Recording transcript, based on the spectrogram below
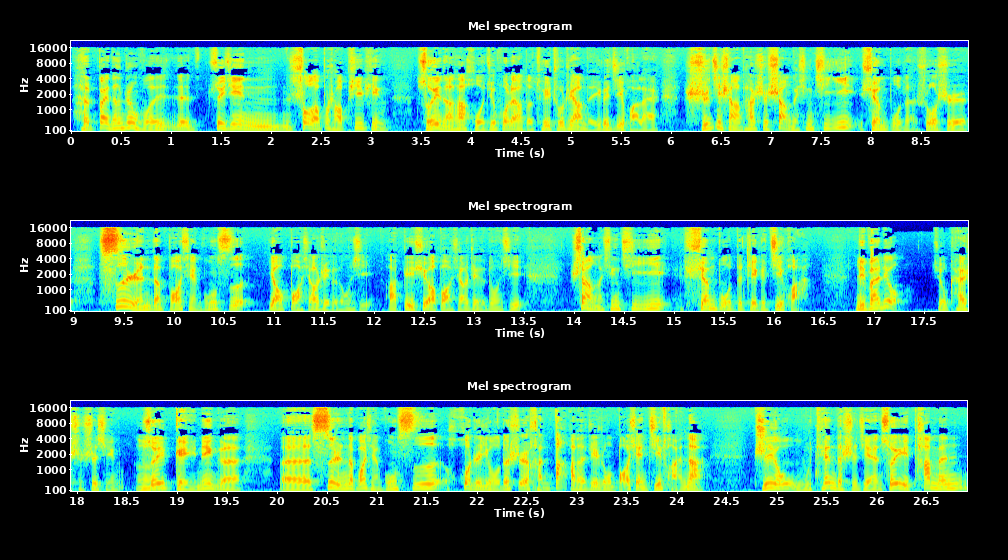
拜登政府呃最近受到不少批评。所以呢，他火急火燎地推出这样的一个计划来。实际上，他是上个星期一宣布的，说是私人的保险公司要报销这个东西啊，必须要报销这个东西。上个星期一宣布的这个计划，礼拜六就开始实行。所以给那个呃私人的保险公司或者有的是很大的这种保险集团呢，只有五天的时间。所以他们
